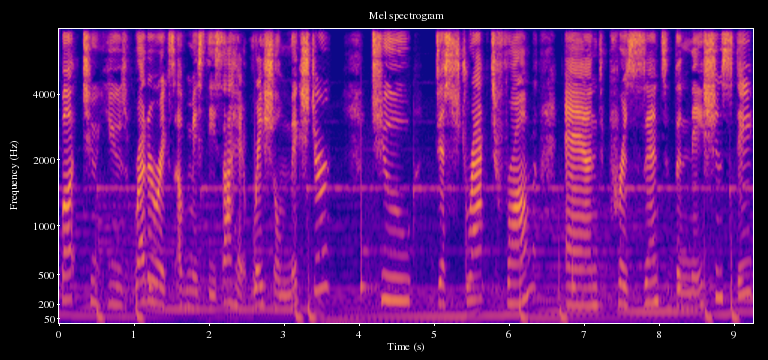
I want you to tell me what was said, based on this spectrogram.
but to use rhetorics of mestizaje, racial mixture, to distract from and present the nation state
